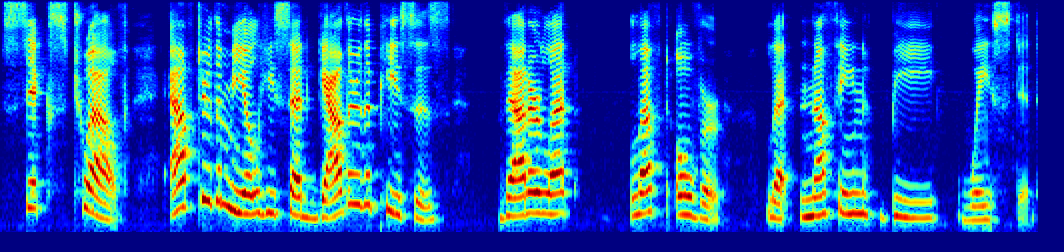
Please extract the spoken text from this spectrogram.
6 12. After the meal, he said, Gather the pieces that are let, left over, let nothing be wasted.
